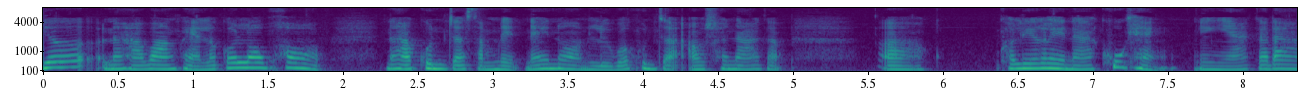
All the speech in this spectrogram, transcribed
เยอะๆนะคะ วางแผนแล้วก็รอบคอบนะคะ คุณจะสำเร็จแน่นอน หรือว่าคุณจะเอาชนะกับเขาเรียกอะไรนะ คู่แข่งอย่างเงี้ยก็ได้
